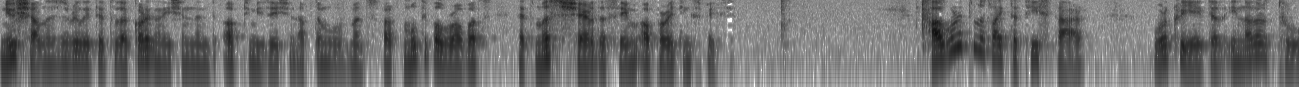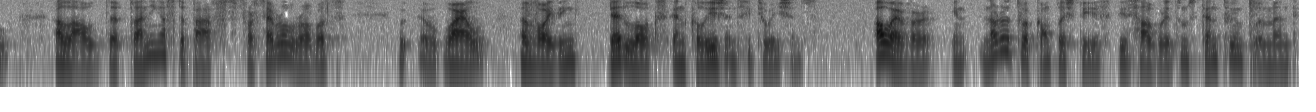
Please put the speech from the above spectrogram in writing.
new challenges related to the coordination and optimization of the movements of multiple robots that must share the same operating space. Algorithms like the T-star were created in order to allow the planning of the paths for several robots uh, while avoiding deadlocks and collision situations. However, in order to accomplish this, these algorithms tend to implement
